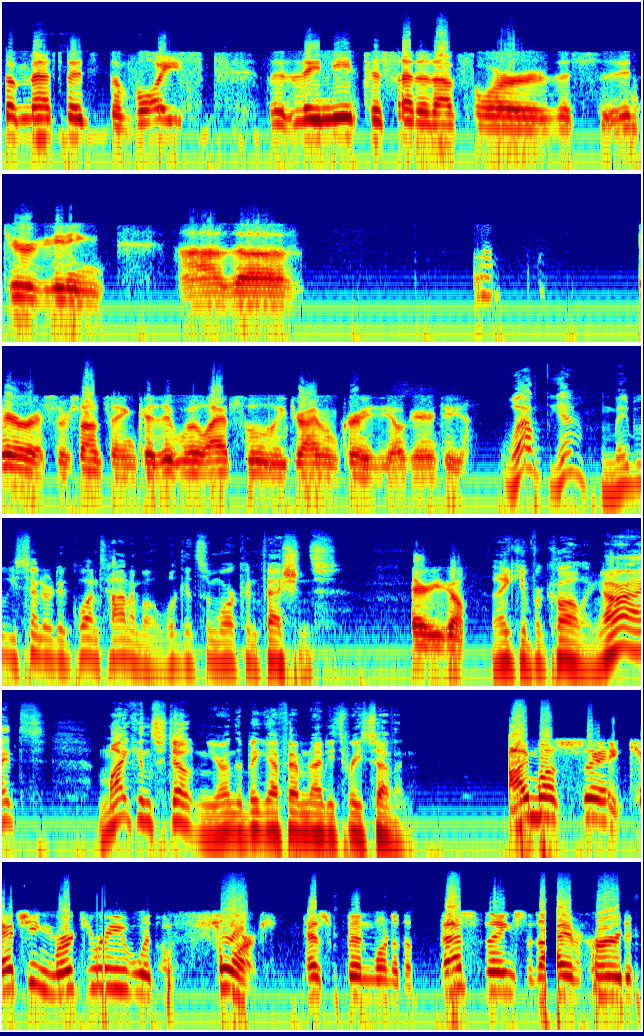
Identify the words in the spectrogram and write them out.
The message, the voice, they need to set it up for this interrogating uh, the terrorists or something, because it will absolutely drive them crazy, I'll guarantee you. Well, yeah, maybe we send her to Guantanamo. We'll get some more confessions. There you go. Thank you for calling. All right. Mike and Stoughton, you're on the Big FM 93.7. I must say, catching Mercury with a fork has been one of the best things that I have heard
